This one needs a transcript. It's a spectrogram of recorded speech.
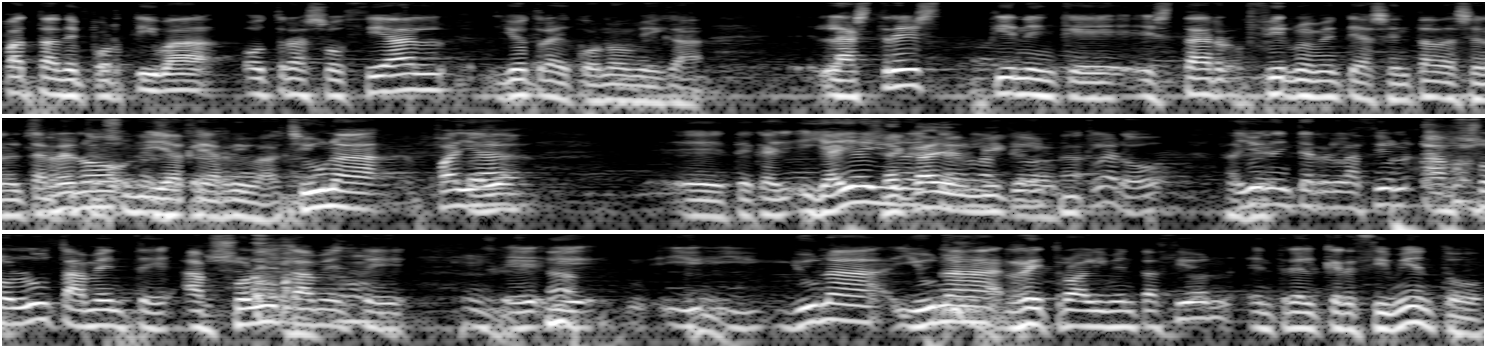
pata deportiva, otra social y otra económica. Las tres tienen que estar firmemente asentadas en el terreno y hacia arriba. Si una falla, Falla. Eh, te. Y ahí hay Se una interrelación, claro, hay una interrelación absolutamente, absolutamente, eh, eh, y, y- y una, y una retroalimentación entre el crecimiento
